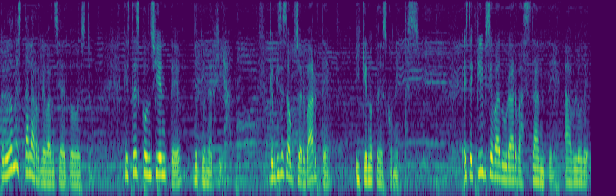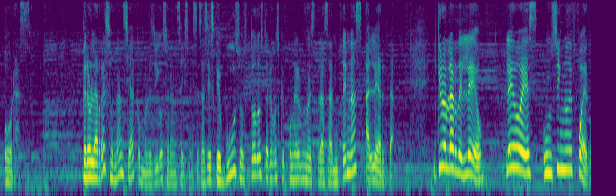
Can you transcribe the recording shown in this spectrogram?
Pero ¿dónde está la relevancia de todo esto? Que estés consciente de tu energía, que empieces a observarte y que no te desconectes. Este eclipse va a durar bastante, hablo de horas. Pero la resonancia, como les digo, serán seis meses. Así es que buzos, todos tenemos que poner nuestras antenas alerta. Y quiero hablar de Leo. Leo es un signo de fuego.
